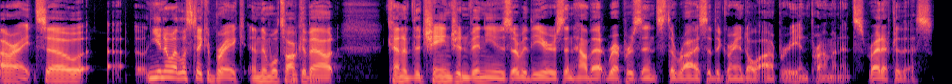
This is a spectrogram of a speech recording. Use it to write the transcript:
All right, so uh, you know what? Let's take a break, and then we'll talk about kind of the change in venues over the years and how that represents the rise of the Grand Ole Opry in prominence. Right after this.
